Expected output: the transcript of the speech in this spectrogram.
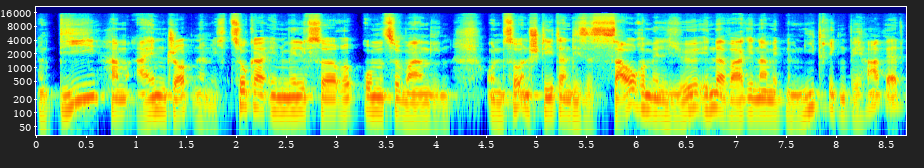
und die haben einen Job, nämlich Zucker in Milchsäure umzuwandeln. Und so entsteht dann dieses saure Milieu in der Vagina mit einem niedrigen pH-Wert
